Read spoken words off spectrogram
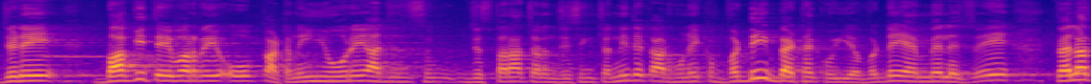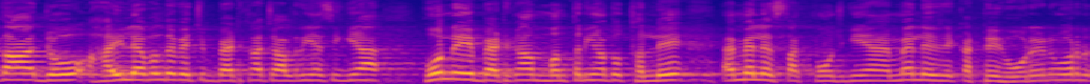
ਜਿਹੜੇ ਬਾਗੀ ਤੇਵਰ ਨੇ ਉਹ ਘਟ ਨਹੀਂ ਹੋ ਰਹੇ ਅੱਜ ਸ- ਜਿਸ ਤਰ੍ਹਾਂ ਚਰਨਜੀਤ ਸਿੰਘ ਚੰਨੀ ਦੇ ਘਰ ਹੁਣ ਇੱਕ ਵੱਡੀ ਬੈਠਕ ਹੋਈ ਹੈ ਵੱਡੇ ਐਮਐਲਏ ਇਹ ਪਹਿਲਾਂ ਤਾਂ ਜੋ ਹਾਈ ਲੈਵਲ ਦੇ ਵਿੱਚ ਬੈਠਕਾਂ ਚੱਲ ਰਹੀਆਂ ਸੀਗੀਆਂ ਹੁਣ ਇਹ ਬੈਠਕਾਂ ਮੰਤਰੀਆਂ ਤੋਂ ਥੱਲੇ ਐਮਐਲਏ ਤੱਕ ਪਹੁੰਚ ਗਈਆਂ ਐਮਐਲਏ ਇਕੱਠੇ ਹੋ ਰਹੇ ਨੇ ਔਰ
